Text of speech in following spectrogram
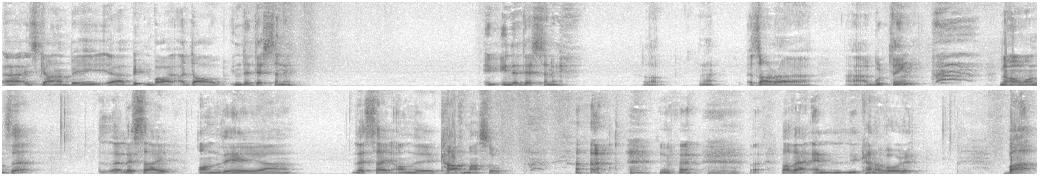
uh, is gonna be uh, bitten by a dog in the destiny. In, in the destiny, like you know, it's not a, a good thing. no one wants that. Let's say on the, uh, let's say on the calf muscle, you know, like that, and you can't avoid it. But,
